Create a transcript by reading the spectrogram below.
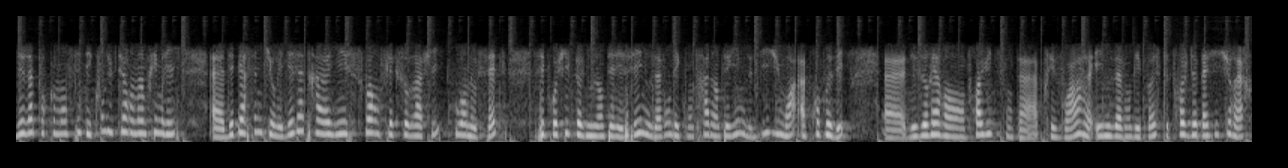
déjà pour commencer des conducteurs en imprimerie, euh, des personnes qui auraient déjà travaillé soit en flexographie ou en offset. Ces profils peuvent nous intéresser. Nous avons des contrats d'intérim de 18 mois à proposer. Euh, des horaires en 3-8 sont à prévoir et nous avons des postes proches de Passy-sur-Eure.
